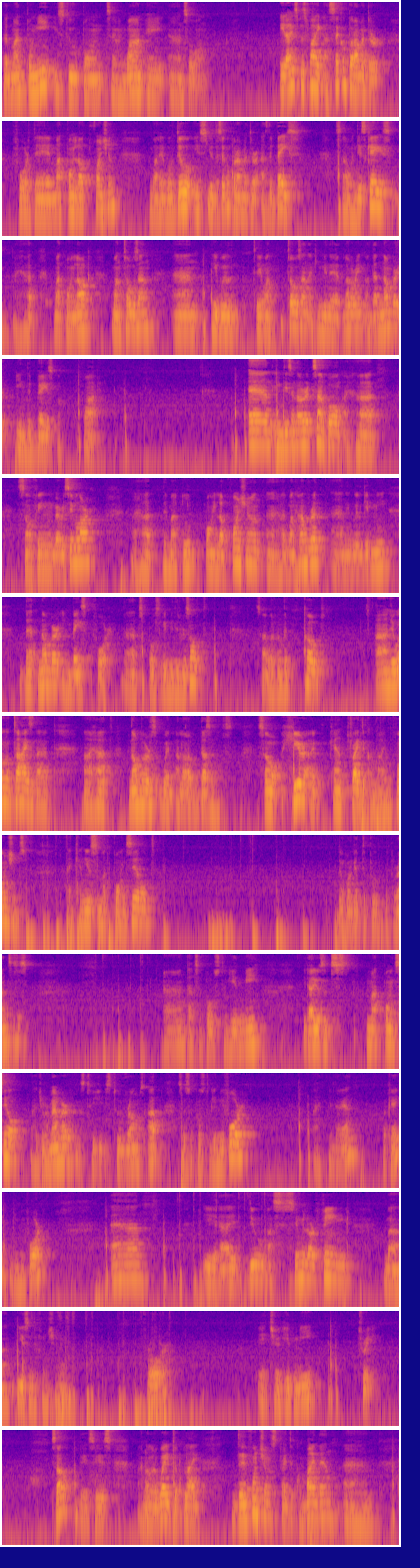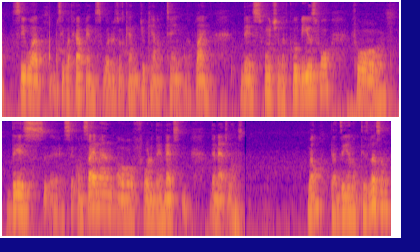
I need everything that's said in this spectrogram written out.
that mat point e is 2.71a and so on. If I specify a second parameter for the mat point log function. What it will do is use the second parameter as the base. So in this case I had mat point log 1000 and it will take 1000 and give me the logarithm of that number in the base of 5 and in this another example I had something very similar. I had the mat point log function and I had 100 and it will give me that number in base 4 that's supposed to give me the result. So I will run the code. And you will notice that I had numbers with a lot of decimals. So here I can try to combine the functions I can use mat point don't forget to put the parentheses. And that's supposed to give me it I use mat point ceil as you remember it's to is two rounds up so it's supposed to give me four. I did again okay give me four. And if I do a similar thing but using the function floor it should give me 3 so this is another way to apply the functions try to combine them and see what see what happens what results can you can obtain on applying this function that could be useful for this uh, second assignment or for the next the next ones well that's the end of this lesson.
